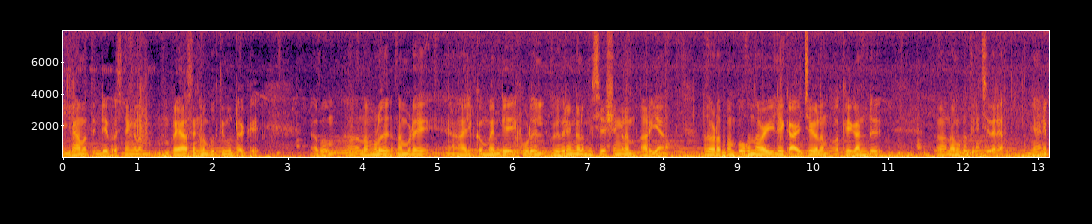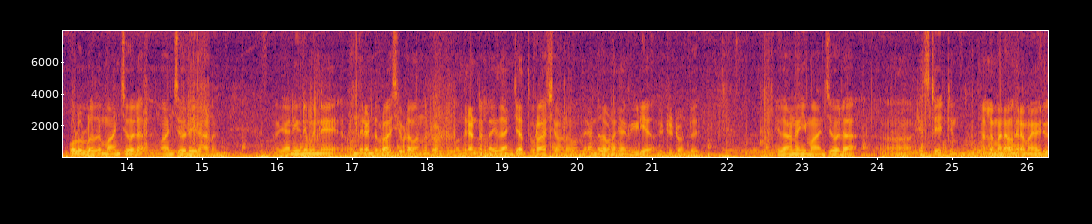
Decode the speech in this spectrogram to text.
ഈ ഗ്രാമത്തിന്റെ പ്രശ്നങ്ങളും പ്രയാസങ്ങളും ബുദ്ധിമുട്ടൊക്കെ. അപ്പം നമ്മൾ നമ്മുടെ അരിക്കൊമ്പന്റെ കൂടുതൽ വിവരങ്ങളും വിശേഷങ്ങളും അറിയാം. അതോടൊപ്പം പോകുന്ന വഴിയിലെ കാഴ്ചകളും ഒക്കെ കണ്ട് നമുക്ക് തിരിച്ചു വരാം. ഞാനിപ്പോൾ ഉള്ളത് മാഞ്ചോല മാഞ്ചോലയിലാണ്. ഞാൻ ഇതിന് മുന്നേ ഒന്ന് രണ്ട് പ്രാവശ്യം ഇവിടെ വന്നിട്ടുണ്ട്. ഒന്ന് രണ്ടല്ല ഇത് അഞ്ചാമത്തെ പ്രാവശ്യമാണ്. ഒന്ന് രണ്ട് തവണ ഞാൻ വീഡിയോ ഇട്ടിട്ടുണ്ട്. ഇതാണ് ഈ മാഞ്ചോല എസ്റ്റേറ്റും നല്ല മനോഹരമായൊരു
